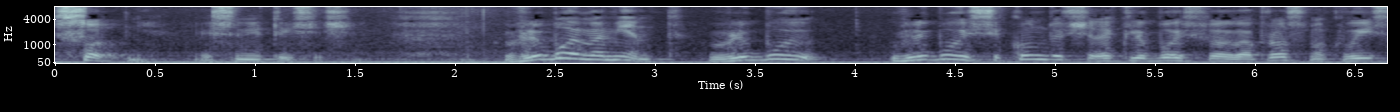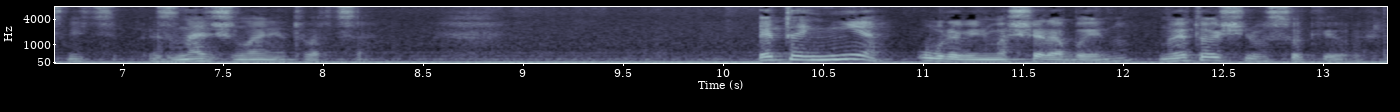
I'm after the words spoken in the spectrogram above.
Сотни, если не тысячи. В любой момент, в любую, в любую секунду человек любой свой вопрос мог выяснить, знать желание Творца – это не уровень Маширабейну, но это очень высокий уровень.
